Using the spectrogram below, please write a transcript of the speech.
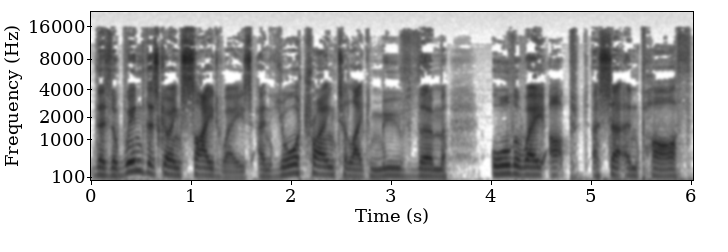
there's a wind that's going sideways and you're trying to like move them all the way up a certain path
